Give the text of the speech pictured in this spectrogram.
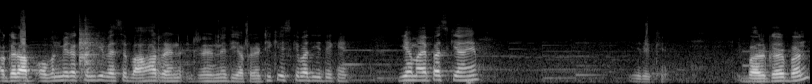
अगर आप ओवन में रखेंगे वैसे बाहर रहने रहने दिया करें, ठीक है? इसके बाद ये देखें, ये हमारे पास क्या है? ये देखें बर्गर बन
